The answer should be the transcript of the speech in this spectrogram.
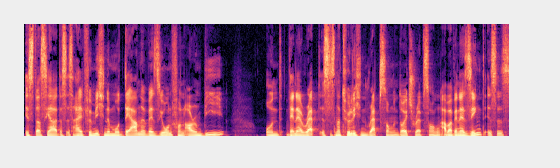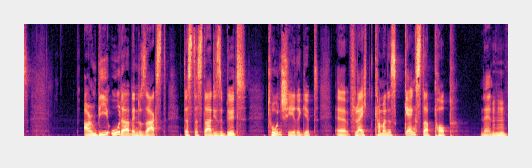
ist das ja, das ist halt für mich eine moderne Version von RB Und wenn er rappt, ist es natürlich ein Rap-Song, ein Deutsch-Rap-Song. Aber wenn er singt, ist es RB oder wenn du sagst, dass das da diese Bild-Tonschere gibt, äh, vielleicht kann man es Gangster-Pop nennen. Mhm.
